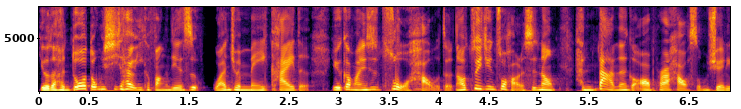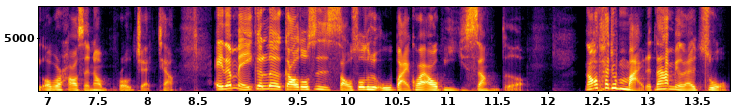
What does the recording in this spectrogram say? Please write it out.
有的很多东西，还有一个房间是完全没开的，有一个房间是做好的，然后最近做好的是那种很大的那个 Opera House，我们学的 Opera House 那种 project 这样。诶，那每一个乐高都是少说都是五百块澳币以上的，然后他就买了，但他没有来做。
